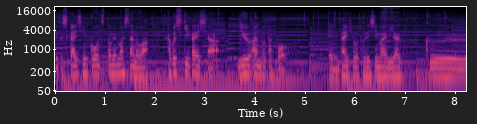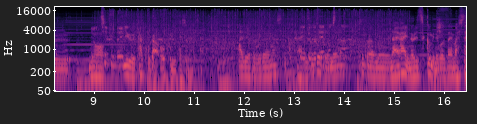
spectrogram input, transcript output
えっと司会進行を務めましたのは株式会社 U& タコ、えー代表取締役の U タコがお送りいたしました。ありがとうございました。はいありがとうございましたちょっとあの、長い乗りツッコミでございました。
